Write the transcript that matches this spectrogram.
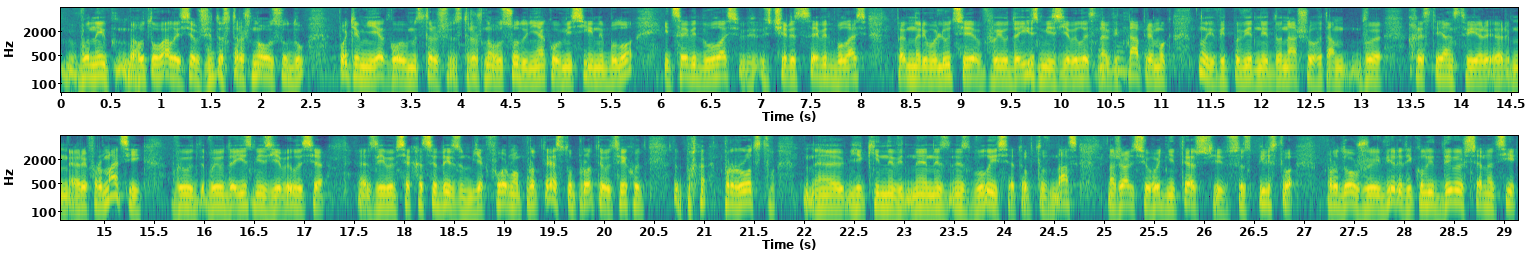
Вони готувалися вже до страшного суду. Потім ніякого страш- страшного суду, ніякого месії не було. І це відбулася через це відбулася певна революція в іудаїзмі. З'явилась навіть напрямок, ну і відповідний до нашого там в християнстві реформації. В іуд- в іудаїзмі з'явилися з'явився хасидизм як форма протесту проти оцих от пророцтв, е, які не не, не, не збулися. Тобто, в нас, на жаль, сьогодні теж і суспільство продовжує вірити. І коли дивишся на ці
